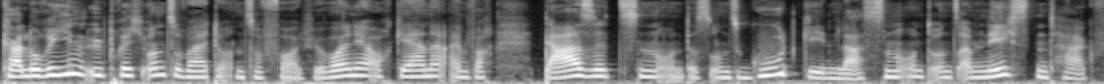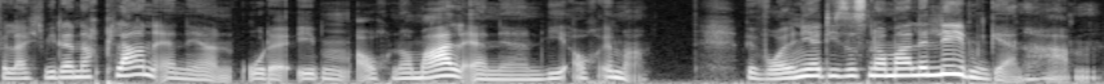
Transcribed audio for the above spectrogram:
Kalorien übrig und so weiter und so fort. Wir wollen ja auch gerne einfach da sitzen und es uns gut gehen lassen und uns am nächsten Tag vielleicht wieder nach Plan ernähren oder eben auch normal ernähren, wie auch immer. Wir wollen ja dieses normale Leben gerne haben.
